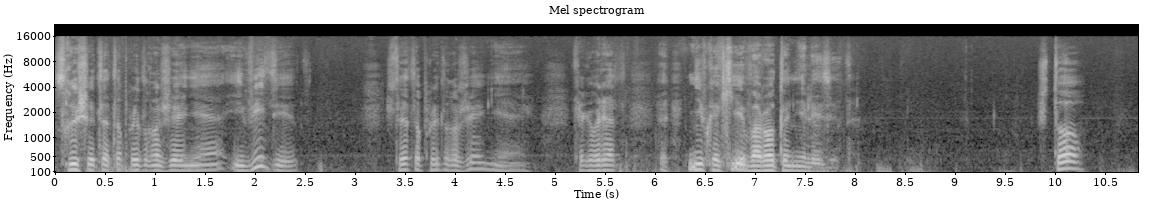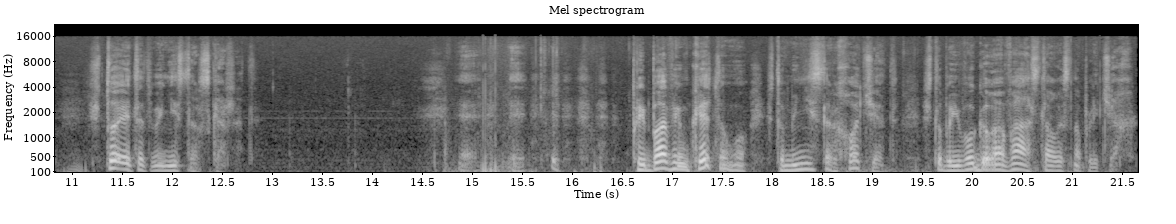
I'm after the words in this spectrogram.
слышит это предложение и видит, что это предложение, как говорят, ни в какие ворота не лезет. Что, что этот министр скажет? Э, э, э, прибавим к этому, что министр хочет – чтобы его голова осталась на плечах.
